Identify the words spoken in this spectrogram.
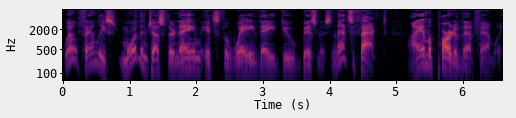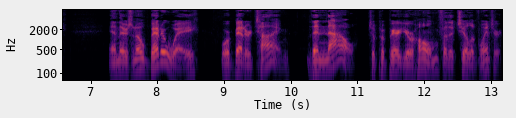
well, family's more than just their name, it's the way they do business. And that's a fact. I am a part of that family. And there's no better way or better time than now to prepare your home for the chill of winter.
